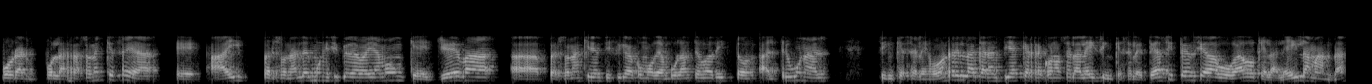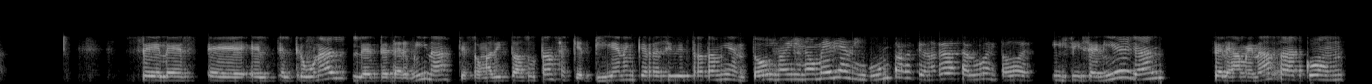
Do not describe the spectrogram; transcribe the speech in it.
por, por las razones que sea, eh, hay personal del municipio de Bayamón que lleva a personas que identifica como deambulantes o adictos al tribunal sin que se les honren las garantías que reconoce la ley, sin que se les dé asistencia de abogado que la ley la manda, se les eh, el, el, tribunal les determina que son adictos a sustancias que tienen que recibir tratamiento. Y no, y no media ningún profesional de la salud en todo eso. Y si se niegan se les amenaza con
